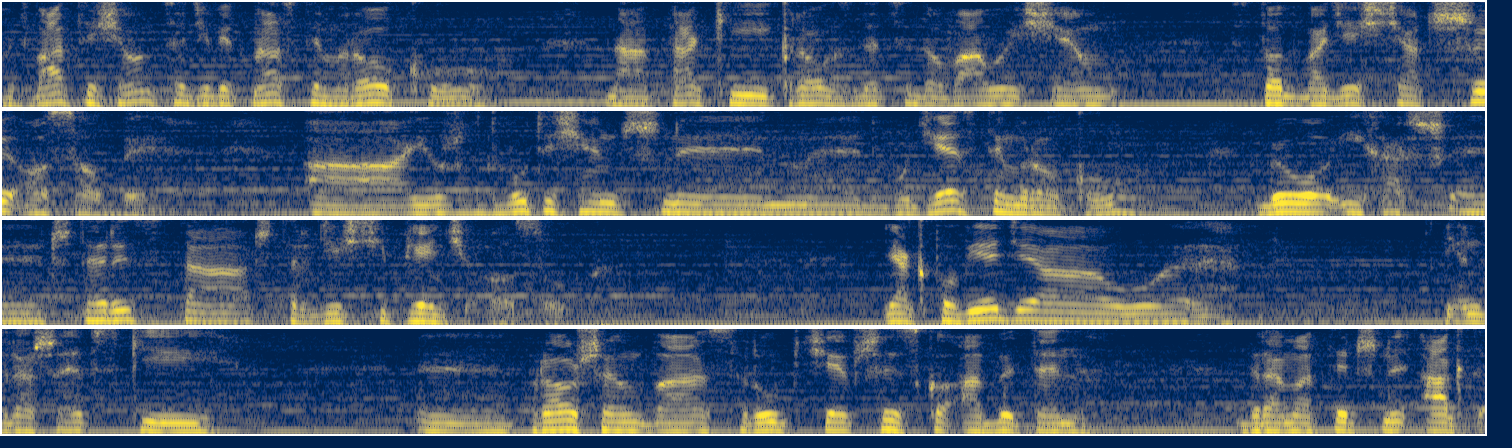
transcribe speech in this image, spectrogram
w 2019 roku na taki krok zdecydowały się 123 osoby, a już w 2020 roku było ich aż e, 445 osób. Jak powiedział e, Jędraszewski, e, proszę Was, róbcie wszystko, aby ten dramatyczny akt e,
